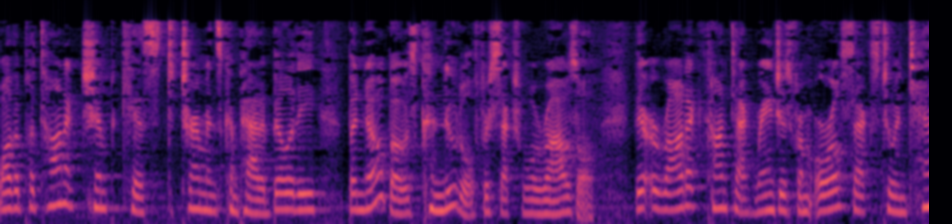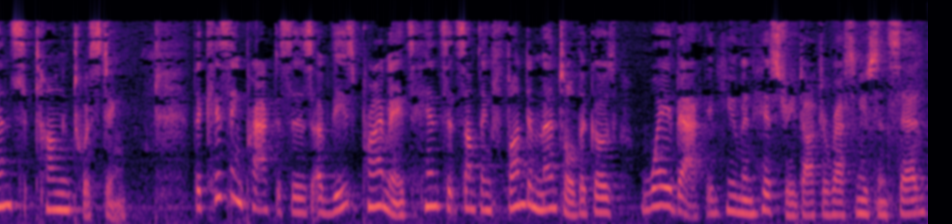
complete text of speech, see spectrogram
While the platonic chimp kiss determines compatibility, bonobos canoodle for sexual arousal. Their erotic contact ranges from oral sex to intense tongue twisting. The kissing practices of these primates hints at something fundamental that goes way back in human history, Dr. Rasmussen said.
